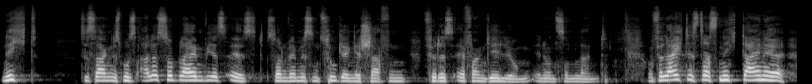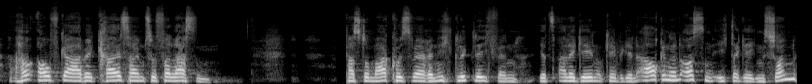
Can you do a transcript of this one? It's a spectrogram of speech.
nicht zu sagen, es muss alles so bleiben, wie es ist, sondern wir müssen Zugänge schaffen für das Evangelium in unserem Land. Und vielleicht ist das nicht deine Aufgabe, Kreisheim zu verlassen. Pastor Markus wäre nicht glücklich, wenn jetzt alle gehen, okay, wir gehen auch in den Osten, ich dagegen schon.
